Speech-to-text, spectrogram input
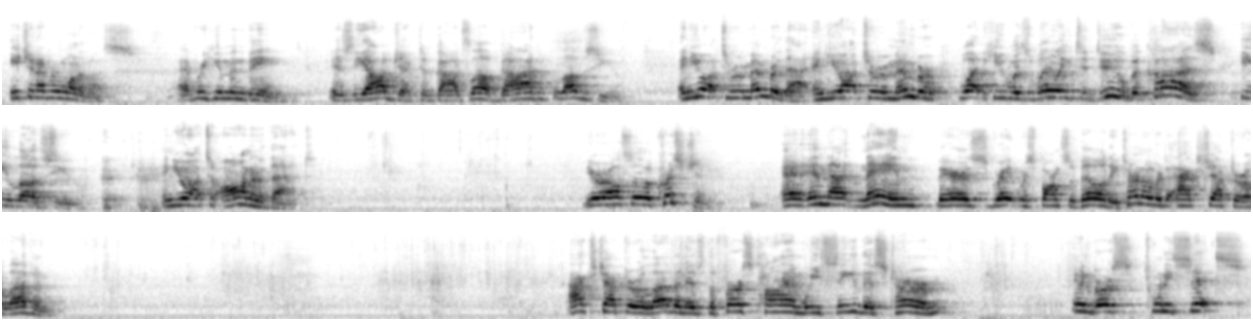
Each and every one of us, every human being, is the object of God's love. God loves you. And you ought to remember that. And you ought to remember what he was willing to do because he loves you. And you ought to honor that. You're also a Christian. And in that name bears great responsibility. Turn over to Acts chapter 11. Acts chapter 11 is the first time we see this term in verse 26.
